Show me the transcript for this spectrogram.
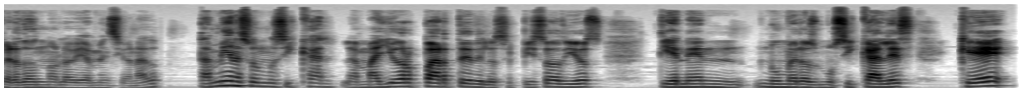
perdón, no lo había mencionado, también es un musical. La mayor parte de los episodios tienen números musicales que,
